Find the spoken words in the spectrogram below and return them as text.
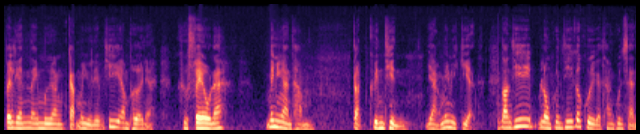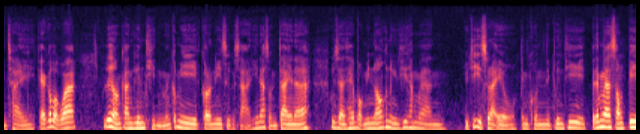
ไปเรียนในเมืองกลับมาอยู่ในที่อำเภอเนี่ยคือเฟลนะไม่มีงานทำกลับคืนถิ่นอย่างไม่มีเกียรติ ตอนที่ลงพื้นที่ก็คุยกับทางคุณแสนชัย แกก็บอกว่าเรื่องของการคืนถิ่นมันก็มีกรณีศึกษาที่น่าสนใจนะ คุณแสนชัยบอกมีน้องคนหนึ่งที่ทำงานอยู่ที่อิสราเอลเป็นคนในพื้นที่ไปทำงาน 2 ปี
